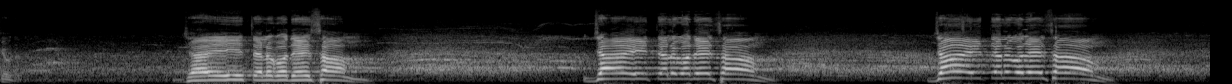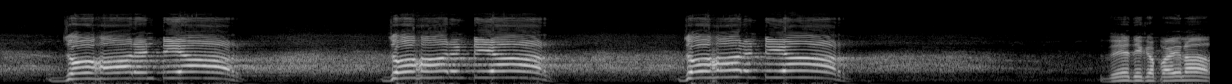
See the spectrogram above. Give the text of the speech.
థ్యాంక్ జై తెలుగుదేశం. జై తెలుగుదేశం. జై తెలుగుదేశం. జోహార్ ఎన్టీఆర్. జోహార్ ఎన్టీఆర్. జోహార్ ఎన్టీఆర్. వేదిక పైన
